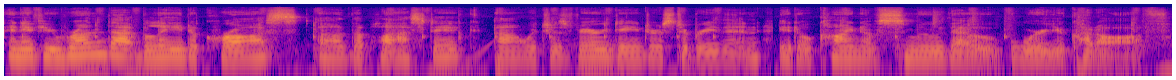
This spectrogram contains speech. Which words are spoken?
And if you run that blade across uh, the plastic, uh, which is very dangerous to breathe in, it'll kind of smooth out where you cut off.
